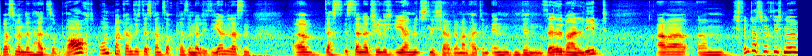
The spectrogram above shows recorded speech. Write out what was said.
was man dann halt so braucht und man kann sich das Ganze auch personalisieren lassen. Ähm, das ist dann natürlich eher nützlicher, wenn man halt im Enden selber lebt. Aber ähm, ich finde das wirklich eine,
